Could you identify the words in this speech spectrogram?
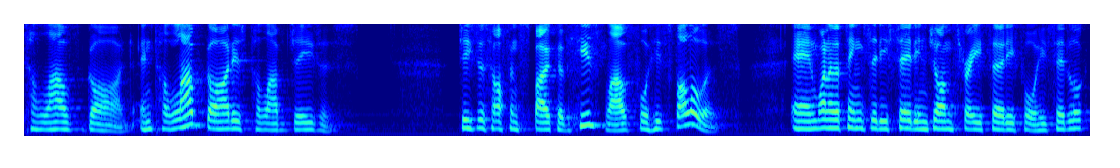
to love God. And to love God is to love Jesus. Jesus often spoke of his love for his followers. And one of the things that he said in John 3:34, he said, "Look,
